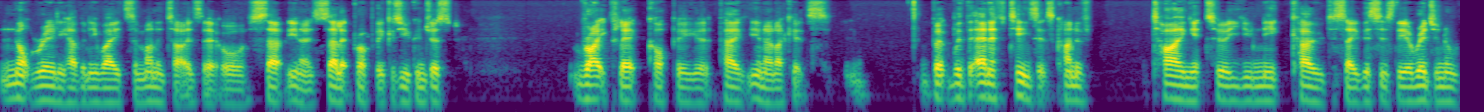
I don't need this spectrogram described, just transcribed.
not really have any way to monetize it or sell, you know, sell it properly because you can just right click, copy, it, pay, you know, like it's. But with the NFTs, it's kind of tying it to a unique code to say this is the original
